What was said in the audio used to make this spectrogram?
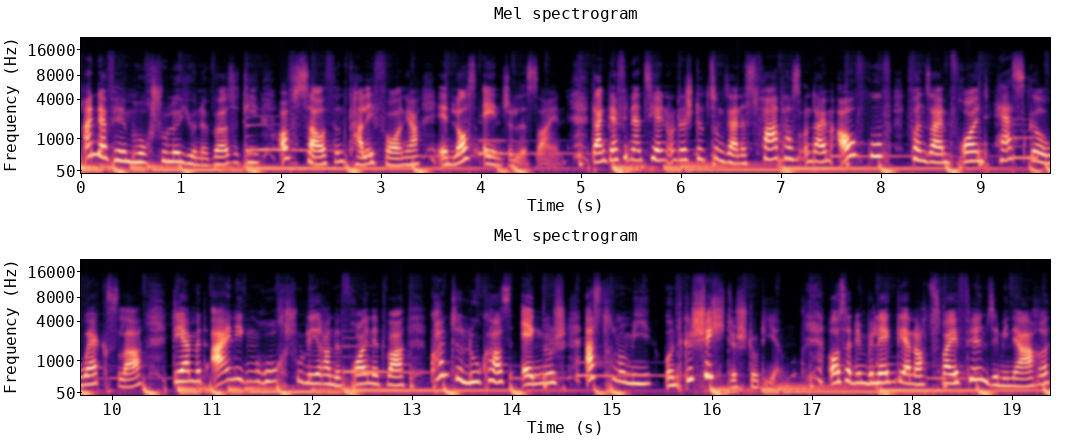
an der Filmhochschule University of Southern California in Los Angeles ein. Dank der finanziellen Unterstützung seines Vaters und einem Aufruf von seinem Freund Haskell Wexler, der mit einigen Hochschullehrern befreundet war, konnte Lucas Englisch, Astronomie und Geschichte studieren. Außerdem belegte er noch zwei Filmseminare,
